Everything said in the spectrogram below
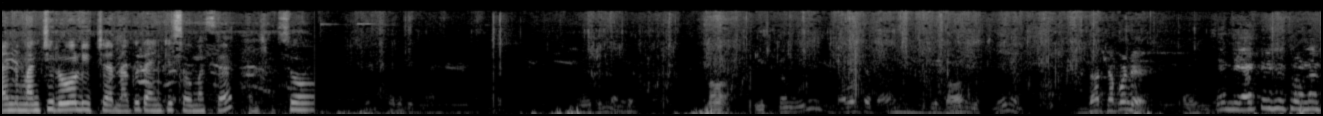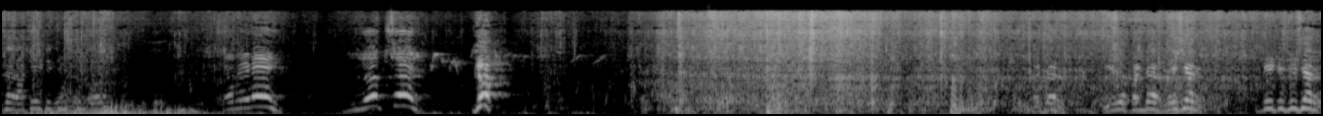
అండ్ మంచి రోల్ ఇచ్చారు నాకు. Thank you so much sir. So sir చెప్పండి. సార్ మీ యాక్టివిటీస్లో ఉన్నాను సార్. అటు ఇటు చూసుకుంటా పడ్డారు. ఏదో పడ్డారు. లేచారు. ఇటు చూశారు.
